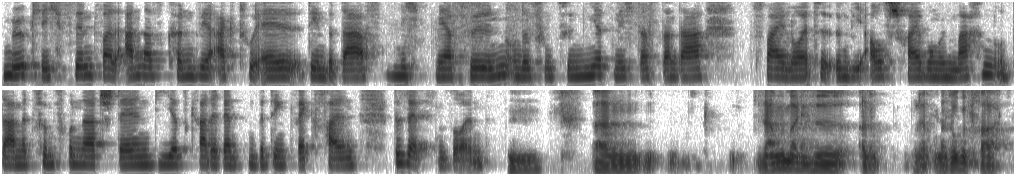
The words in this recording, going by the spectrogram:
möglich sind, weil anders können wir aktuell den Bedarf nicht mehr füllen und es funktioniert nicht, dass dann da zwei Leute irgendwie Ausschreibungen machen und damit 500 Stellen, die jetzt gerade rentenbedingt wegfallen, besetzen sollen. Mhm. Ähm, sagen wir mal diese, also oder mal so gefragt,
